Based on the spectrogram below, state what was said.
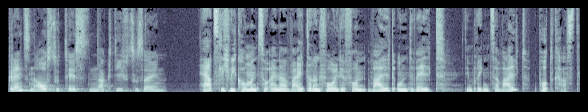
Grenzen auszutesten, aktiv zu sein. Herzlich willkommen zu einer weiteren Folge von Wald und Welt, dem Bregenzer Wald Podcast.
